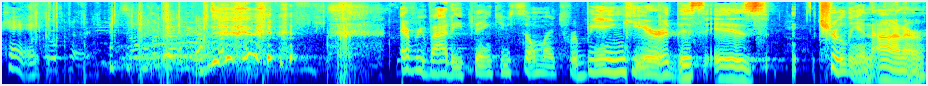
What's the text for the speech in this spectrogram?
Okay. Everybody, thank you so much for being here. This is truly an honor.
